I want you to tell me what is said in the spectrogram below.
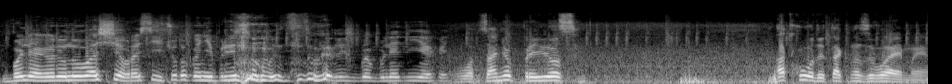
Бля, говорю, ну вообще в России что только не придумают, сука, лишь бы, блядь, ехать. Вот, Санек привез отходы так называемые.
